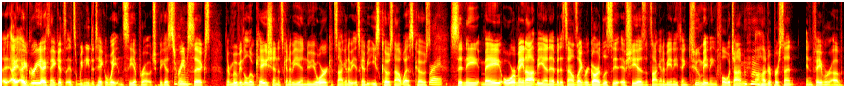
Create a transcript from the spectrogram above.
I, I agree. I think it's it's we need to take a wait and see approach because Scream mm-hmm. Six, they're moving the location. It's going to be in New York. It's not going to be. It's going to be East Coast, not West Coast. Right. Sidney may or may not be in it, but it sounds like regardless if she is, it's not going to be anything too meaningful, which I'm a hundred percent in favor of.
